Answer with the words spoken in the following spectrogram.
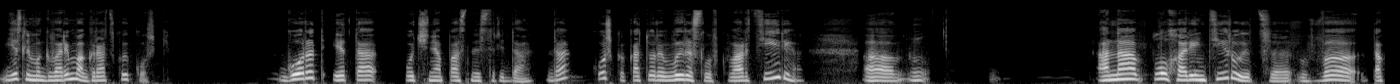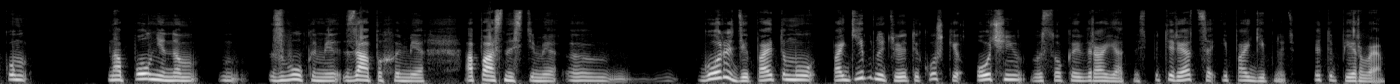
если мы говорим о городской кошке, город это очень опасная среда, да? Кошка, которая выросла в квартире, а, она плохо ориентируется в таком наполненном звуками, запахами, опасностями э, городе, поэтому погибнуть у этой кошки очень высокая вероятность, потеряться и погибнуть. Это первое.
